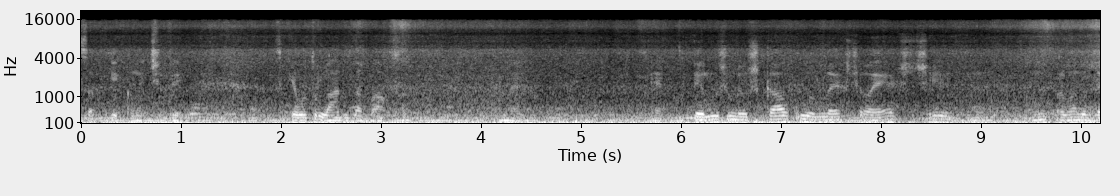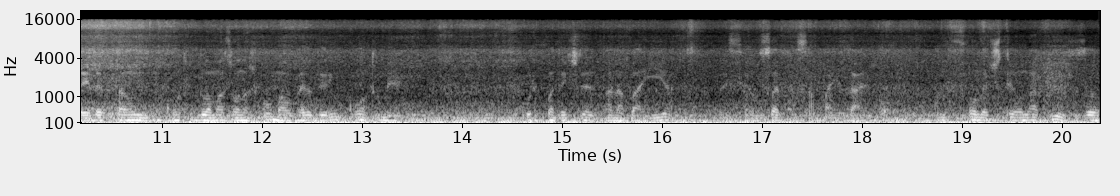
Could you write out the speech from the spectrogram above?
Só aqui como a gente vê. Esse aqui é o outro lado da balsa. pelos meus cálculos, leste-oeste, né? um problema daí deve estar um encontro do Amazonas com o um verdadeiro encontro mesmo. Por enquanto a gente deve estar na Bahia, vai ser sabe essa paisagem. No fundo a gente tem uma visão.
